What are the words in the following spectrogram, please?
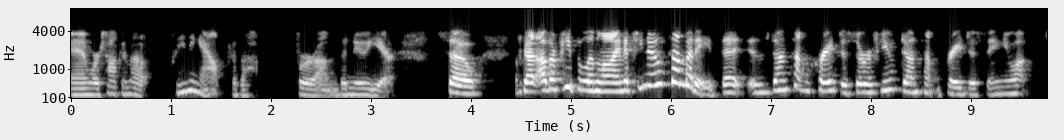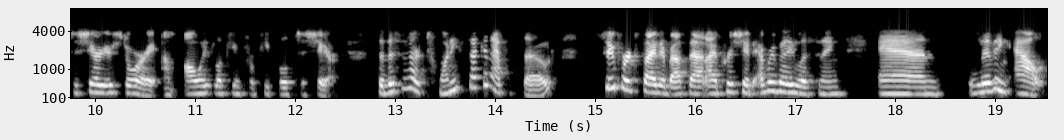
And we're talking about cleaning out for the for um, the new year. So I've got other people in line. If you know somebody that has done something courageous, or if you've done something courageous and you want to share your story, I'm always looking for people to share. So this is our 22nd episode. Super excited about that. I appreciate everybody listening and living out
